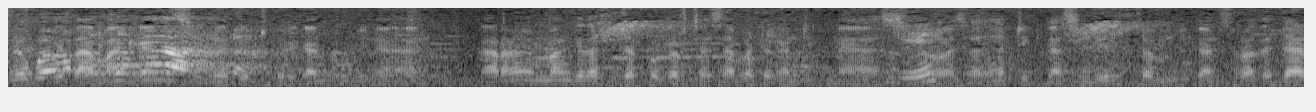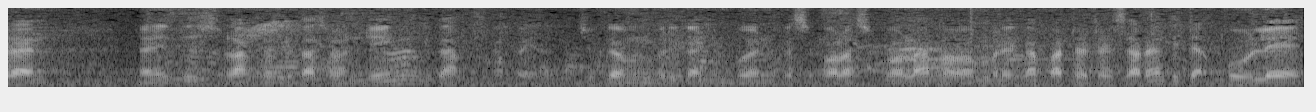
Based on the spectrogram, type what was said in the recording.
kita amankan di sini untuk diberikan pembinaan. Karena memang kita sudah bekerja sama dengan Dignas bahwasanya Dignas sendiri sudah memberikan surat edaran dan itu langsung kita sounding kita juga memberikan himbauan ke sekolah-sekolah bahwa mereka pada dasarnya tidak boleh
